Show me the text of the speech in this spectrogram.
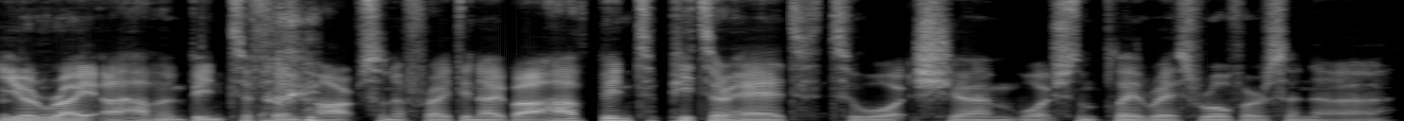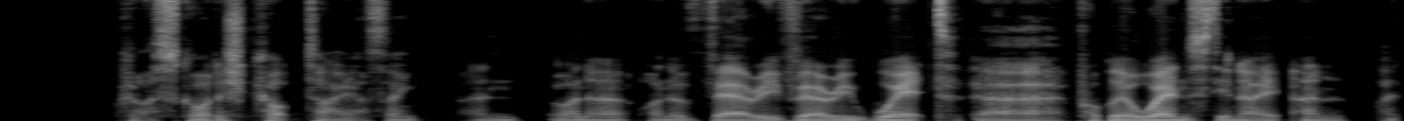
You're right. I haven't been to Finn Harps on a Friday night, but I have been to Peterhead to watch um, watch them play Raith Rovers in a, a Scottish Cup tie, I think and on a on a very very wet, uh, probably a Wednesday night, and I,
